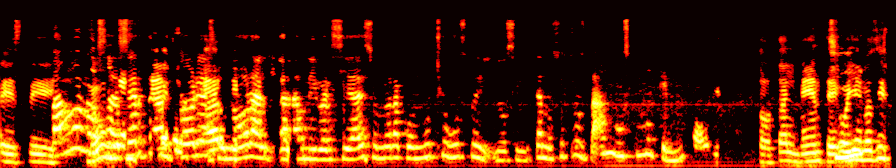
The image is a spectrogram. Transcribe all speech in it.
Este, Vámonos a hacer territorio a Sonora, a la Universidad de Sonora, con mucho gusto, y nos invitan nosotros, vamos, ¿cómo que no? Totalmente. Sí. Oye, nos dice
